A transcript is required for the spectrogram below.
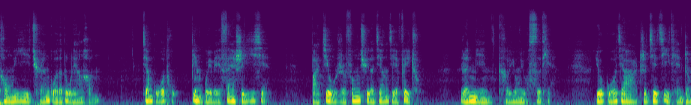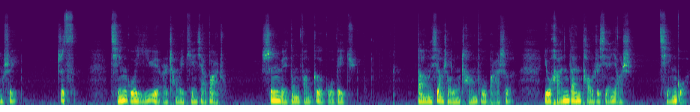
统一全国的度量衡，将国土并归为三十一县，把旧日封区的疆界废除，人民可拥有私田，由国家直接祭田征税。至此，秦国一跃而成为天下霸主，身为东方各国畏惧。当项少龙长途跋涉，由邯郸逃至咸阳时，秦国。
